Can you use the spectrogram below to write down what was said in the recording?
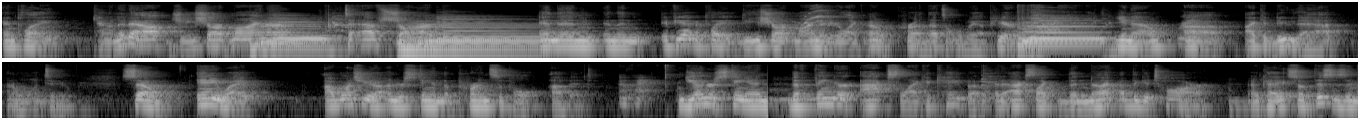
and play count it out, G sharp minor to F sharp. And then and then if you had to play a D sharp minor, you're like, oh crud, that's all the way up here. You know, Right. uh, I could do that. I don't want to. So anyway, I want you to understand the principle of it. Okay. Do you understand? The finger acts like a capo. It acts like the nut of the guitar. Okay, so if this is an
